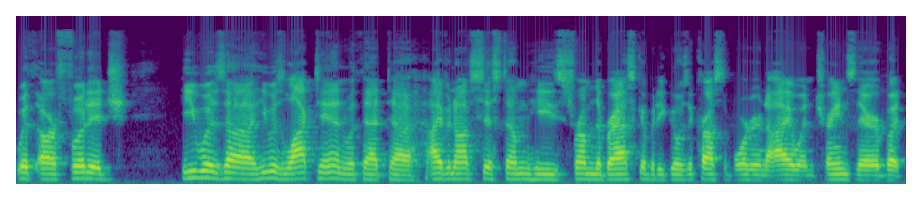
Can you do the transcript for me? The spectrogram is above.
with our footage. He was uh, he was locked in with that uh, Ivanov system. He's from Nebraska, but he goes across the border into Iowa and trains there. But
